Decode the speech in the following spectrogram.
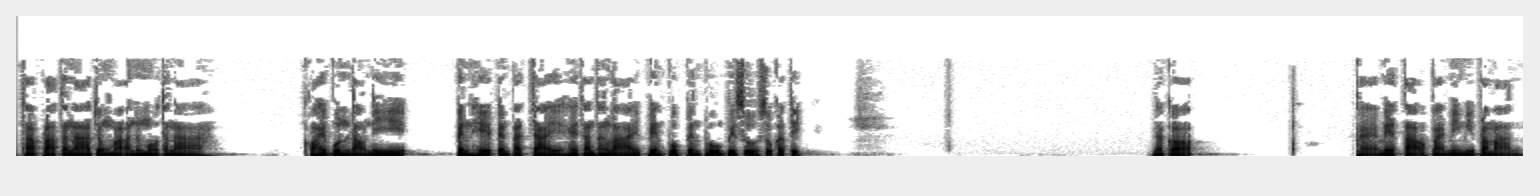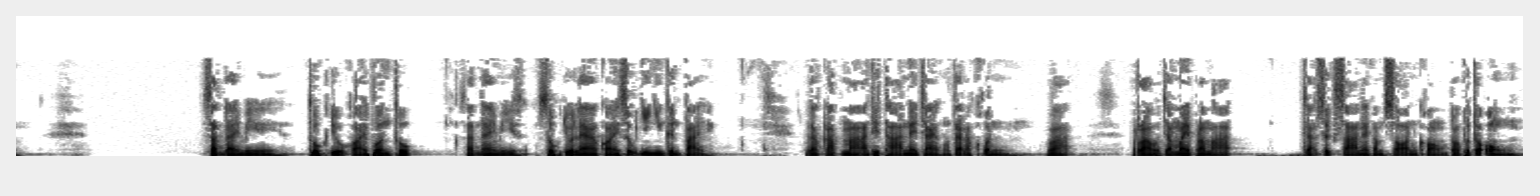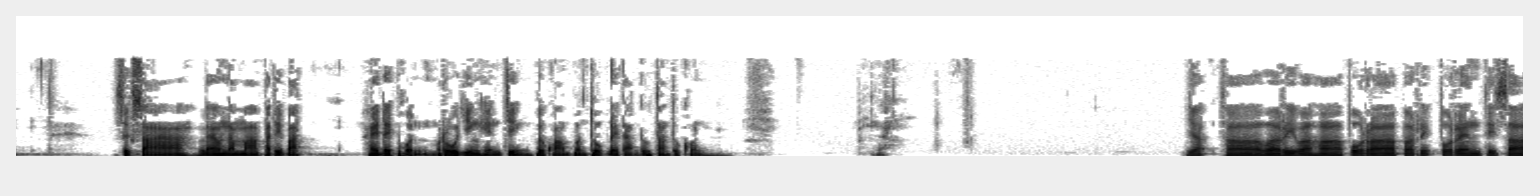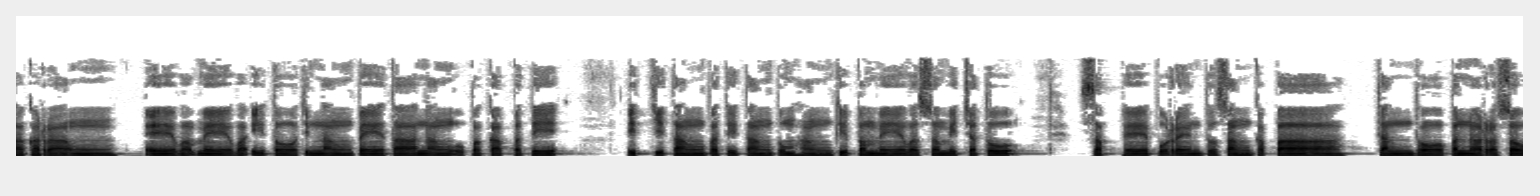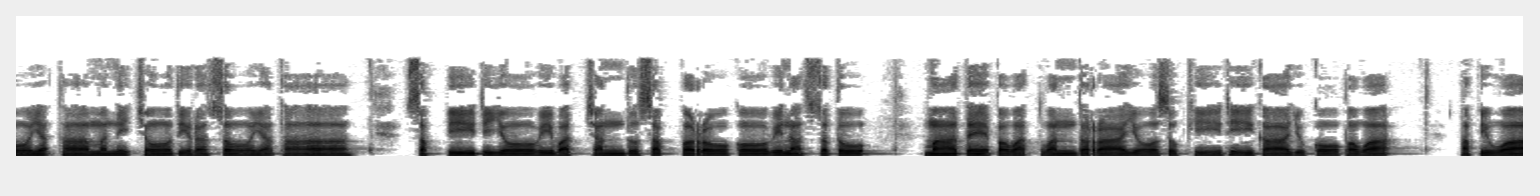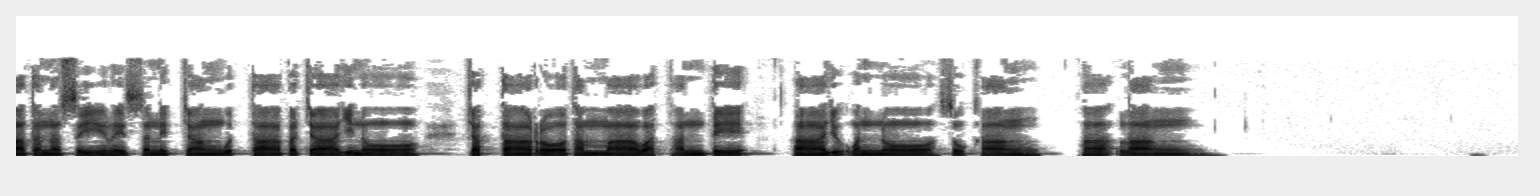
ถ้าปรารถนาจงมาอนุโมทนา ขอให้บุญเหล่านี้เป็นเหตุเป็นปัจจัยให้ท่านทั้งหลายเปลี่ยนภพเป็นภูมิไปสู่สุคติ แล้วก็แผ่เมตตาออกไปไม่มีประมาณ สัตว์ใดมีทุกข์อยู่ขอให้พ้นทุกข์ สัตว์ใดมีสุขอยู่แล้วขอให้สุขยิ่งยิ่งขึ้นไป แล้วกลับมาอธิษฐานในใจของแต่ละคนว่า เราจะไม่ประมาทจะศึกษาในคำสอนของพระพุทธองค์ ศึกษาแล้วนำมาปฏิบัติให้ได้ผลรู้ยิ่งเห็นจริง เพื่อความพ้นทุกข์ได้การทุกท่านทุกคนยะทาวริวหาปุราปริปุเรนติสาครัง เอวเมวะอิโตตินังเปตานังอุปกัปติ อิจิตังปฏิตังตุมหังกิปเมวะสมิจตุ สัพเพปุเรนตุสังกปา จันโทปนรโสยธามณิโชติรโสยธาสัพพีติโยวิวัตจันตุสัพปโรโกวินัสตุ มาเตปวัตวันตรายโยสุขีทีกายุโกภวะ อภิวาตนสีลิสนิจังวุธาปจายโน จัตตารโอธรรมาวัฏันติ อายุวันโนสุขัง พลัง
